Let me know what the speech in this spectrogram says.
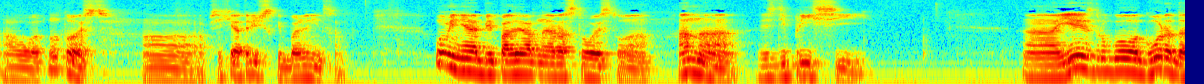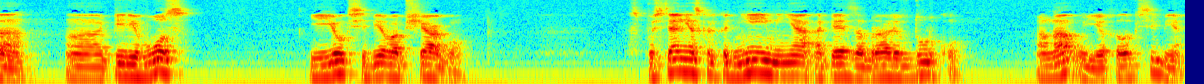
Вот, ну то есть психиатрической больнице. У меня биполярное расстройство, она с депрессией. А, я из другого города а, перевоз ее к себе в общагу. Спустя несколько дней меня опять забрали в дурку. Она уехала к себе.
